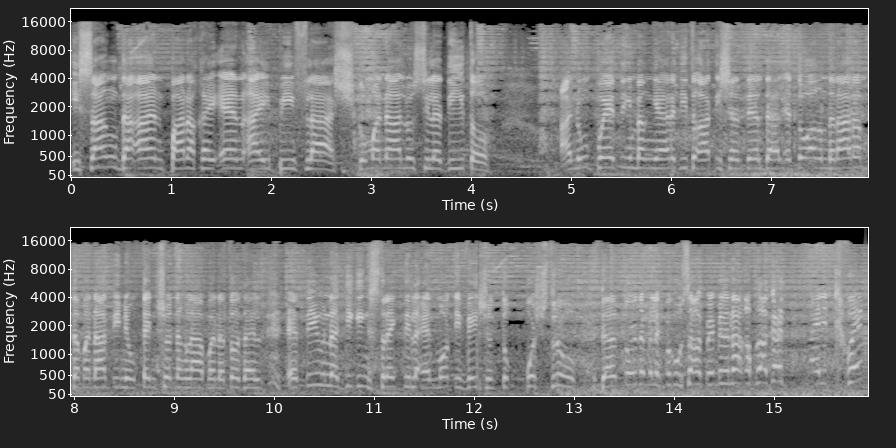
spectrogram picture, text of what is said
Isang daan para kay NIP Flash. Kung manalo sila dito, Anong pwedeng mangyari dito, Ate Chantel? Dahil ito ang nararamdaman natin yung tension ng laban na to. Dahil ito yung nagiging strength nila and motivation to push through. Dahil tournament life pag-uusapan, pero may nanakap agad! Well, Gwen,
